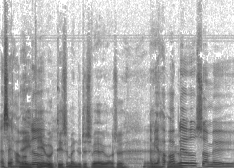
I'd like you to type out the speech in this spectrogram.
Altså jeg har Nej, oplevet... det er jo det, som man jo desværre jo også øh, Jamen, jeg har hører. oplevet som, øh,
